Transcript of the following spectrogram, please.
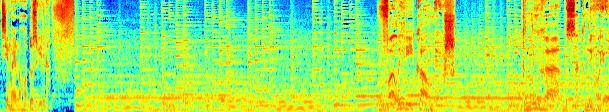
сімейного дозвілля. Валерій Калниш. Книга за книгою.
